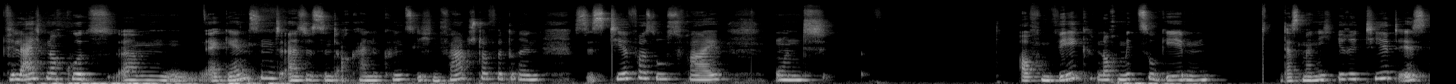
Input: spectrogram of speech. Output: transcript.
Vielleicht noch kurz ähm, ergänzend, also es sind auch keine künstlichen Farbstoffe drin, es ist tierversuchsfrei und auf dem Weg noch mitzugeben, dass man nicht irritiert ist,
